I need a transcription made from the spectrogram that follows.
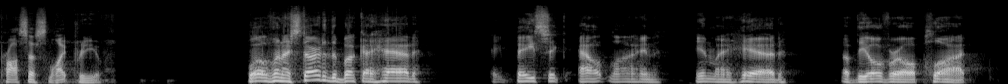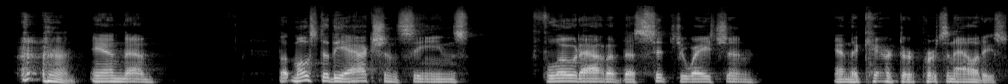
process like for you? Well, when I started the book, I had a basic outline in my head of the overall plot. and, um, but most of the action scenes flowed out of the situation and the character personalities.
